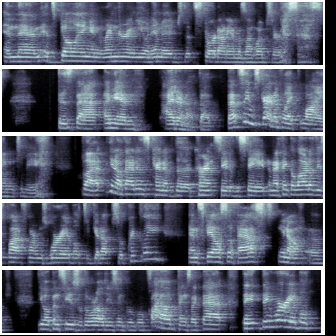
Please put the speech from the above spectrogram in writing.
and then it's going and rendering you an image that's stored on Amazon Web Services, does that, I mean, I don't know, that that seems kind of like lying to me. But you know, that is kind of the current state of the state. And I think a lot of these platforms were able to get up so quickly and scale so fast. You know, uh, the OpenSeas of the world using Google Cloud, things like that. They, they were able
